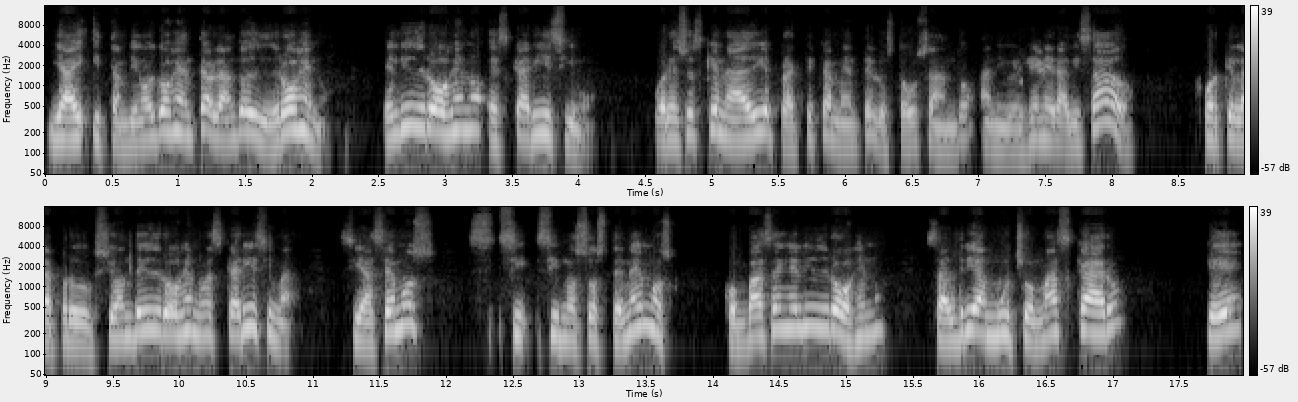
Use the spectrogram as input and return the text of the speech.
Y, hay, y también oigo gente hablando de hidrógeno. El hidrógeno es carísimo, por eso es que nadie prácticamente lo está usando a nivel generalizado, porque la producción de hidrógeno es carísima. Si hacemos, si, si nos sostenemos con base en el hidrógeno, saldría mucho más caro que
